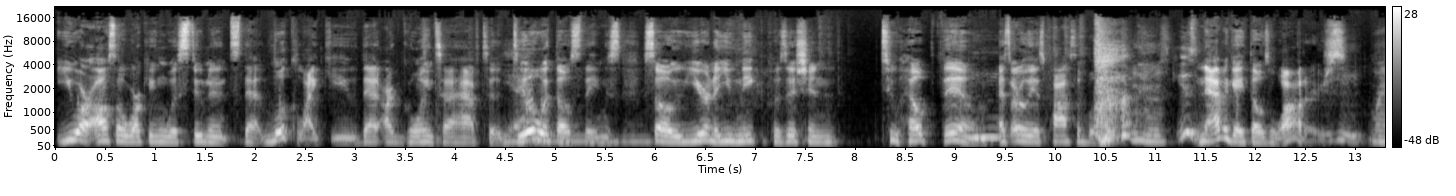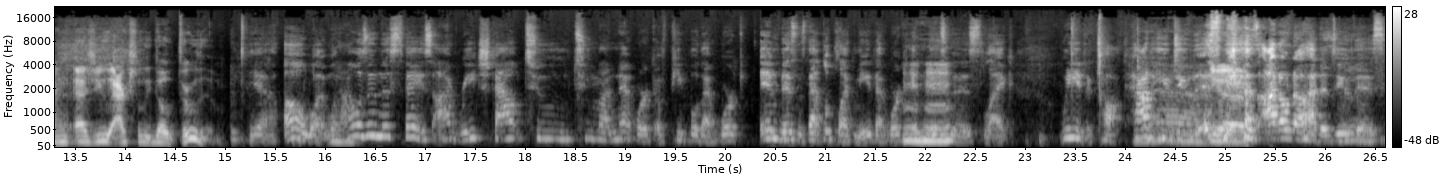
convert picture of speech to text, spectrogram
you are also working with students that look like you that are going to have to deal with those things. So you're in a unique position to help them mm-hmm. as early as possible Excuse me. navigate those waters mm-hmm. right as you actually go through them. Yeah. Oh, what when I was in this space, I reached out to to my network of people that work in business that look like me that work in mm-hmm. business. Like, we need to talk. How do you do this? Yeah. Because I don't know how to do this.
